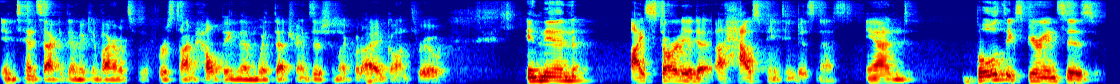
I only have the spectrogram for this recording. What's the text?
intense academic environments for the first time, helping them with that transition, like what I had gone through. And then I started a house painting business, and both experiences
